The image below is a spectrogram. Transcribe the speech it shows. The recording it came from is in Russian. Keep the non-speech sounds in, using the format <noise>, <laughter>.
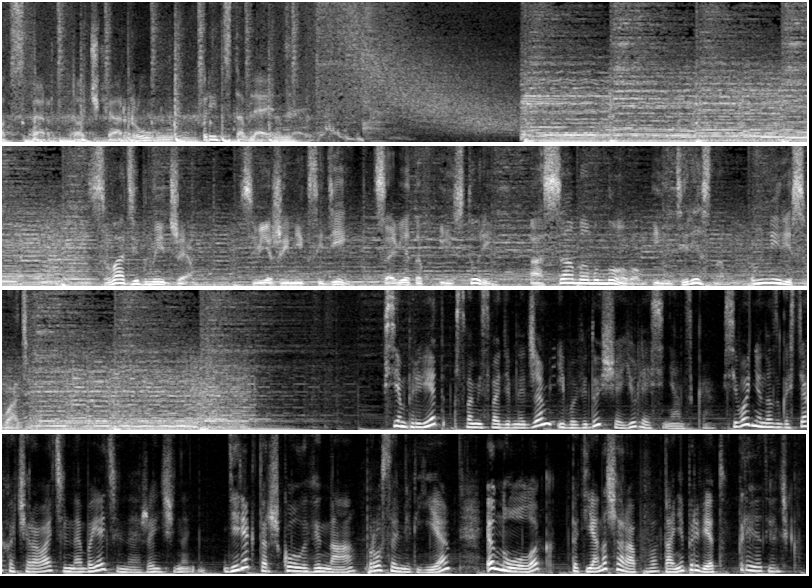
Отстар.ру представляет Свадебный джем. Свежий микс идей, советов и историй о самом новом и интересном в мире свадеб. Всем привет! С вами «Свадебный джем» и его ведущая Юлия Синянская. Сегодня у нас в гостях очаровательная, обаятельная женщина, директор школы вина, просомелье, энолог Татьяна Шарапова. Таня, привет! Привет, Юлечка.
